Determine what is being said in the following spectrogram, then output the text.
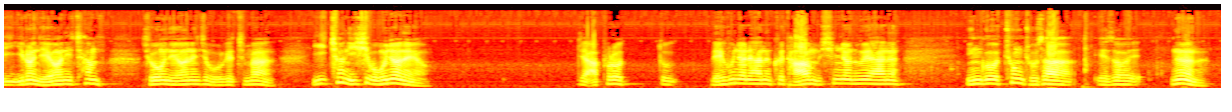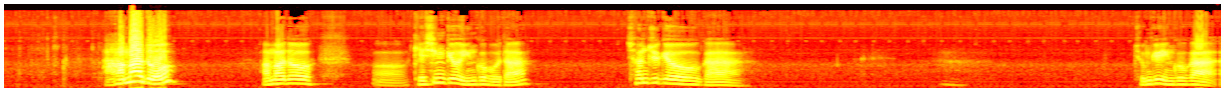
이, 이런 예언이 참 좋은 예언인지 모르겠지만 2025년에요. 이제 앞으로 또 내후년에 하는 그 다음 10년 후에 하는 인구 총조사에서는 아마도 아마도 어, 개신교 인구보다 천주교가 종교 인구가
